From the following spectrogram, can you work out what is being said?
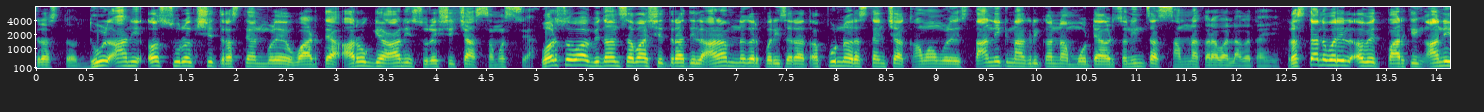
त्रस्त धूळ आणि असुरक्षित रस्त्यांमुळे वाढत्या आरोग्य आणि सुरक्षेच्या समस्या. वर्सोवा विधानसभा क्षेत्रातील आरामनगर परिसरात अपूर्ण रस्त्यांच्या कामामुळे स्थानिक नागरिकांना मोठ्या अडचणींचा सामना करावा लागत आहे. रस्त्यांवरील अवैध पार्किंग आणि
